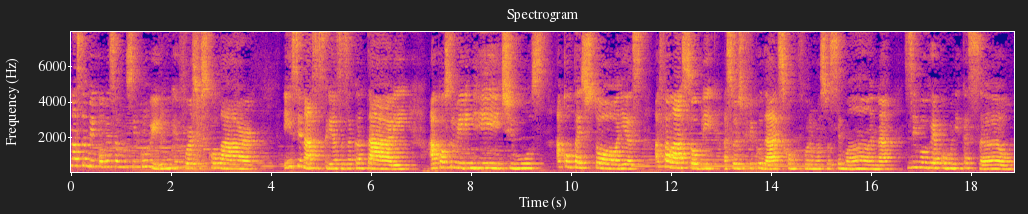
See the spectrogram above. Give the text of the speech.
nós também começamos a incluir um reforço escolar, ensinar essas crianças a cantarem, a construírem ritmos, a contar histórias, a falar sobre as suas dificuldades, como foram a sua semana, desenvolver a comunicação,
